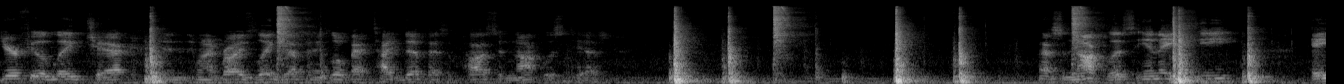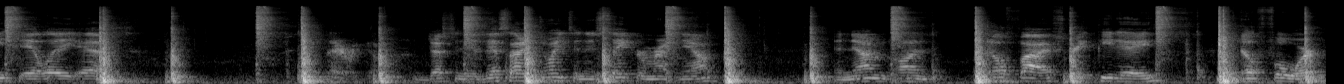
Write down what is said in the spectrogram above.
Derifield leg check. And when I brought his legs up and his low back tightened up, that's a positive Nachlas test. That's a Nachlas, N-A-C H-L-A-S. There we go. Adjusting his SI joint and his sacrum right now. And now I'm on L5, straight P to A, L4,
